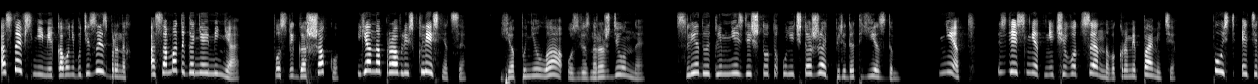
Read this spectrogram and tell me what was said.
Оставь с ними кого-нибудь из избранных, а сама догоняй меня. После Гашаку я направлюсь к лестнице. Я поняла, о звезднорожденная. Следует ли мне здесь что-то уничтожать перед отъездом? Нет, здесь нет ничего ценного, кроме памяти. Пусть эти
